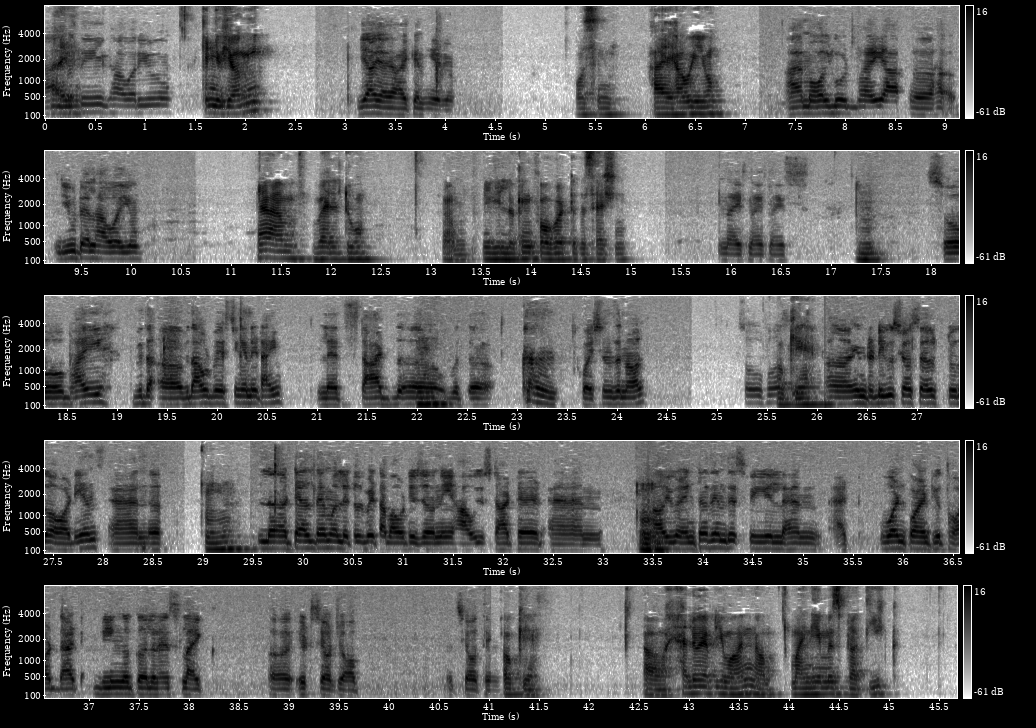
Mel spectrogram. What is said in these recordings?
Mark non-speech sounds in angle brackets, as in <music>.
Hi, Hi, Prateek. How are you? can you hear me? Yeah, yeah, yeah, I can hear you. Awesome. Hi, how are you? I'm all good, bhai. Uh, uh, you tell how are you? Yeah, I'm well too. I'm really looking forward to the session. Nice, nice, nice. Mm. So, bhai, with, uh, without wasting any time, let's start the, Mm. with the <clears throat> questions and all. So, firstly, Okay. uh, introduce yourself to the audience and uh, Mm. l- tell them a little bit about your journey, how you started, and how Mm. you entered in this field. And at one point, you thought that being a colorist, like, uh, it's your job, it's your thing. Okay. Uh, hello everyone. Um, my name is Prateek.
